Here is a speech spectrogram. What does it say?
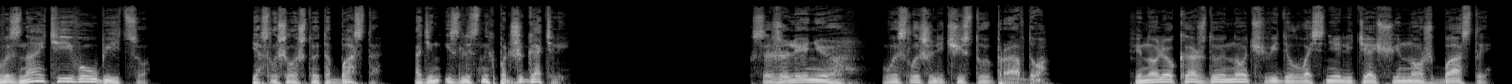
Вы знаете его убийцу?» Я слышала, что это Баста, один из лесных поджигателей. «К сожалению, вы слышали чистую правду», Фенолио каждую ночь видел во сне летящий нож Басты.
